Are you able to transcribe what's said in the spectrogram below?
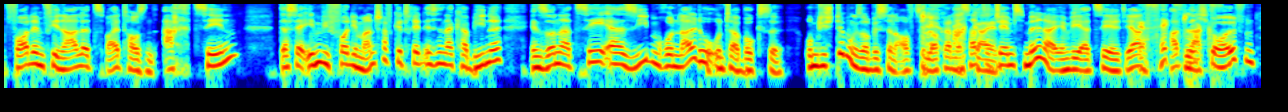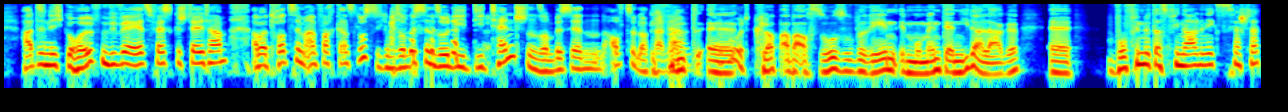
vor dem Finale 2018, dass er irgendwie vor die Mannschaft getreten ist in der Kabine in so einer CR7 Ronaldo-Unterbuchse, um die Stimmung so ein bisschen aufzulockern. Das Ach, hatte geil. James Milner irgendwie erzählt. Ja, hat nicht geholfen, hatte nicht geholfen, wie wir jetzt festgestellt haben, aber trotzdem einfach ganz lustig, um so ein bisschen so die, die Tension so ein bisschen aufzulockern. Ich fand ja, so äh, gut. Klopp aber auch so souverän im Moment der Niederlage. Äh, wo findet das Finale nächstes Jahr statt?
